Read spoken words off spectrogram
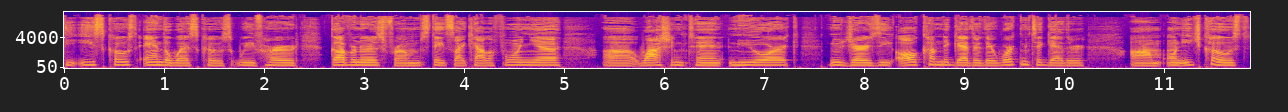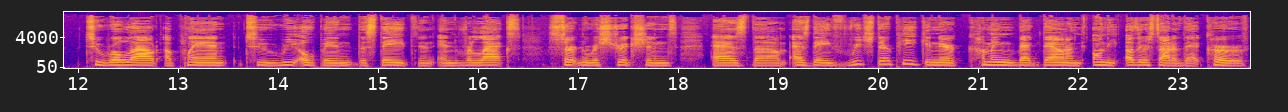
the East Coast and the West Coast. We've heard governors from states like California, uh, Washington, New York, New Jersey all come together. They're working together um, on each coast to roll out a plan to reopen the state and, and relax certain restrictions as the um, as they've reached their peak and they're coming back down on, on the other side of that curve.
